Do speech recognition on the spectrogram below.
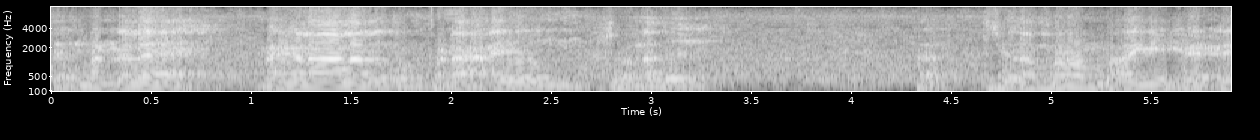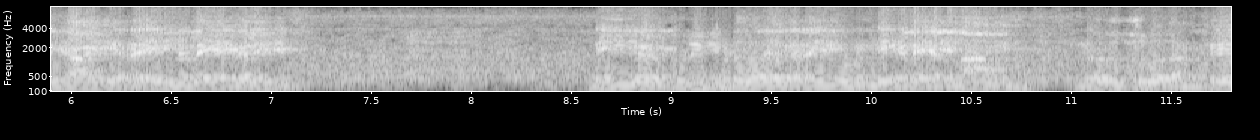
தென்மண்டல மேலாளர் உட்பட அனைவரும் சொன்னது சிதம்பரம் பரங்கிப்பேட்டை ஆகிய ரயில் நிலையங்களில் நீங்கள் குறிப்பிடுகிற விரைவு வண்டிகளை எல்லாம் நிறுத்துவதற்கு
